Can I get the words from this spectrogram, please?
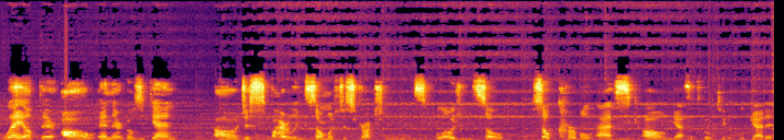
way up there. Oh, and there it goes again. Oh, just spiraling. So much destruction and explosion. So, so Kerbal-esque. Oh, yes, let's go take a look at it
